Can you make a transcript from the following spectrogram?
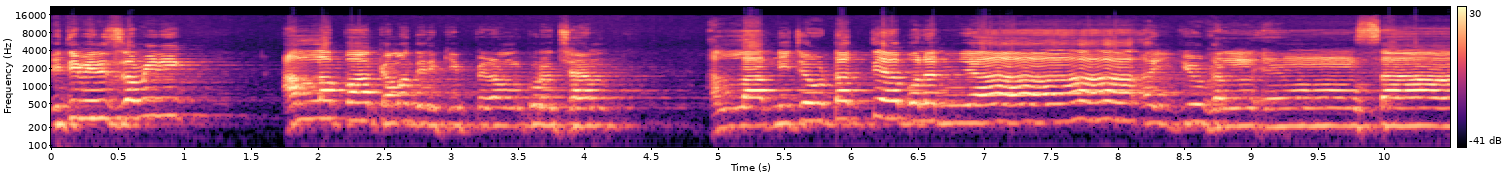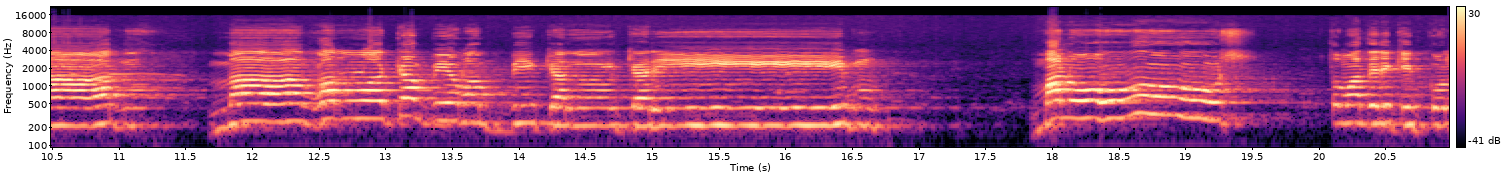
পৃথিবীর জমিনি আল্লাহ পাক আমাদের কি প্রেরণ করেছেন। আল্লাহ নিজেও ডাক দিয়া বলেন ইনসান, মা গররাকা বিরাব্বিকাল কারীম। মানুষ তোমাদেরকে কোন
